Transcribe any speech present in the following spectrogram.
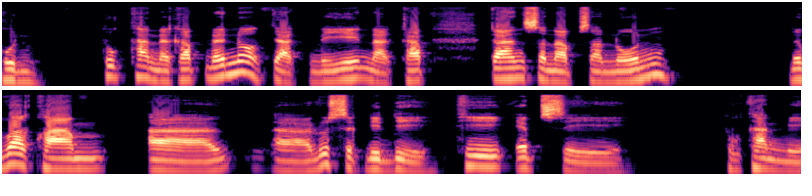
คุณ ทุกท่านนะครับ และนอกจากนี้นะครับ การสนับสนุน หรือว่าความรู้สึกดีๆ ที่ FC ทุกท่านมี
